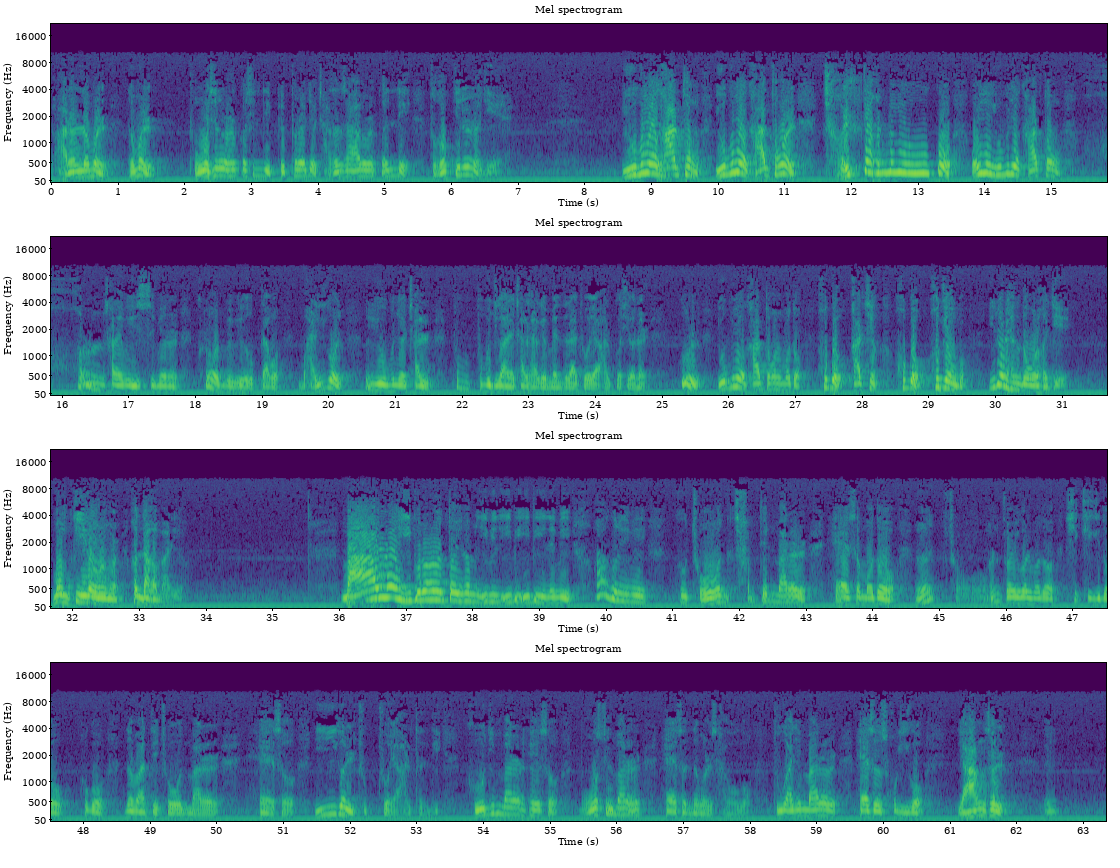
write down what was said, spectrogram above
아는 놈을, 놈을 보시를 할 것인데, 베풀어줘. 자선사업을 할 것인데, 도둑질을 하지. 유부녀 간통, 유부녀 간통을 절대 한 명이 없고, 오히려 유부녀 간통 하는 사람이 있으면은 그런 법이 없다고 말고, 유부녀 잘, 부부지간에 잘 살게 만들어 줘야 할 것이 오늘, 그걸 유부녀 간통을 모두 하고, 같이 하고, 하게 하고, 이런 행동을 하지. 몸띠 이런 걸 한다고 말이요. 말로 입으로는 또 이놈, 입이, 입이, 입이 이놈이, 아, 그놈이 그 좋은 참된 말을 해서 모두, 어? 좋은 교육을 모두 시키기도 하고, 너한테 좋은 말을 해서 이걸 죽 줘야 할 텐데, 거짓말을 해서, 못쓸 말을 해서 너을 상하고, 두 가지 말을 해서 속이고, 양설,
